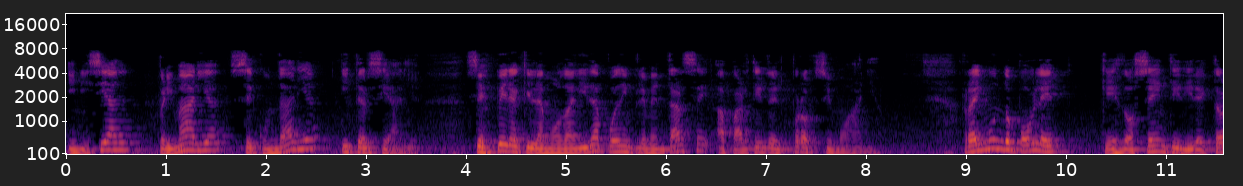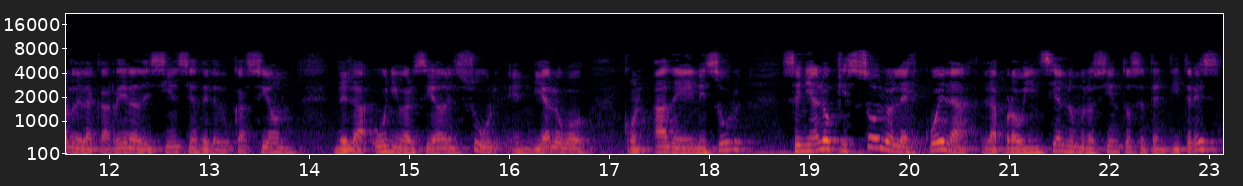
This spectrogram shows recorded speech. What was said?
inicial, primaria, secundaria y terciaria. Se espera que la modalidad pueda implementarse a partir del próximo año. Raimundo Poblet, que es docente y director de la carrera de Ciencias de la Educación de la Universidad del Sur, en diálogo con ADN Sur, señaló que solo la escuela, la provincial número 173,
